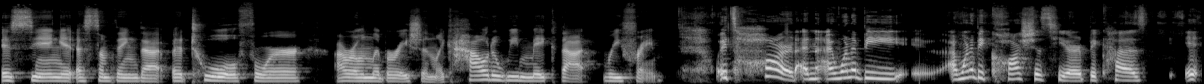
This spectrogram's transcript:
is seeing it as something that a tool for our own liberation? Like how do we make that reframe? It's hard and i want to be i want to be cautious here because it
